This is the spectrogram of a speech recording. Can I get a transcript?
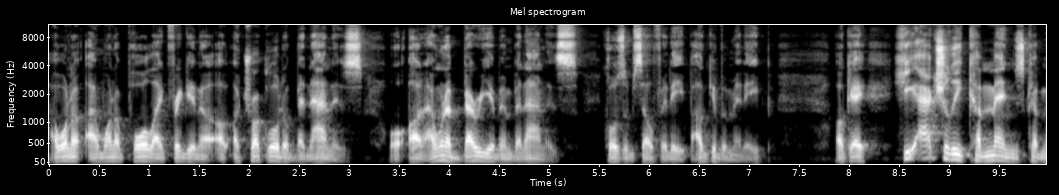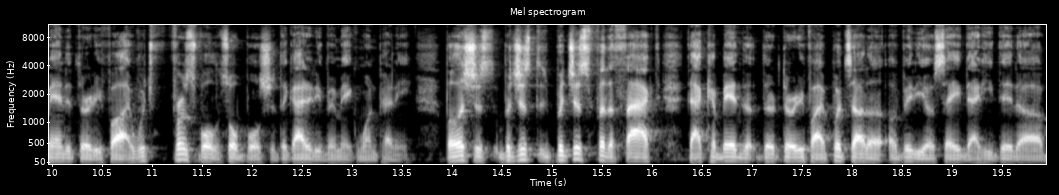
I want to, I want to pull like friggin' a, a, truckload of bananas, or uh, I want to bury him in bananas. Calls himself an ape. I'll give him an ape. Okay, he actually commends Commanded 35, which first of all, it's all bullshit. The guy didn't even make one penny. But let's just, but just, but just for the fact that Commanded 35 puts out a, a video saying that he did uh,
